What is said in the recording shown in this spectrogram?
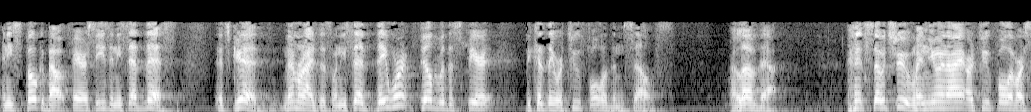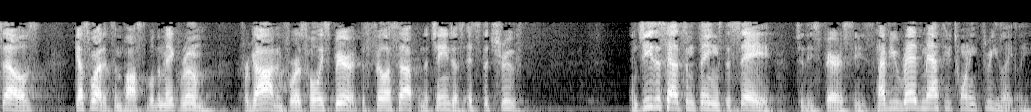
and he spoke about Pharisees, and he said this. It's good. Memorize this one. He said, they weren't filled with the Spirit because they were too full of themselves. I love that. And it's so true. When you and I are too full of ourselves, guess what? It's impossible to make room for God and for His Holy Spirit to fill us up and to change us. It's the truth. And Jesus had some things to say to these Pharisees. Have you read Matthew 23 lately?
